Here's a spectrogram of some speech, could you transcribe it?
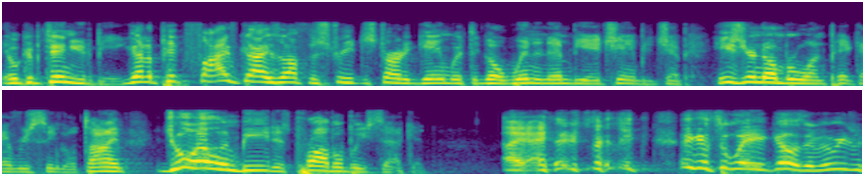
It will continue to be. You got to pick five guys off the street to start a game with to go win an NBA championship. He's your number one pick every single time. Joel Embiid is probably second. I, I, just, I think I think that's the way it goes. I mean, we,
